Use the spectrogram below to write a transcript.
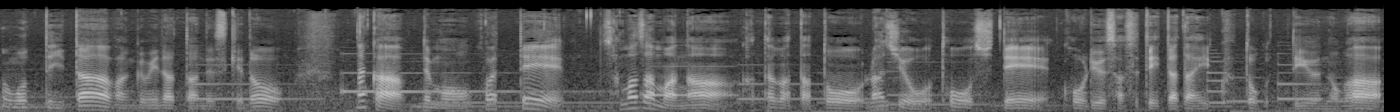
思っていた番組だったんですけどなんかでもこうやってさまざまな方々とラジオを通して交流させていただくことっていうのが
